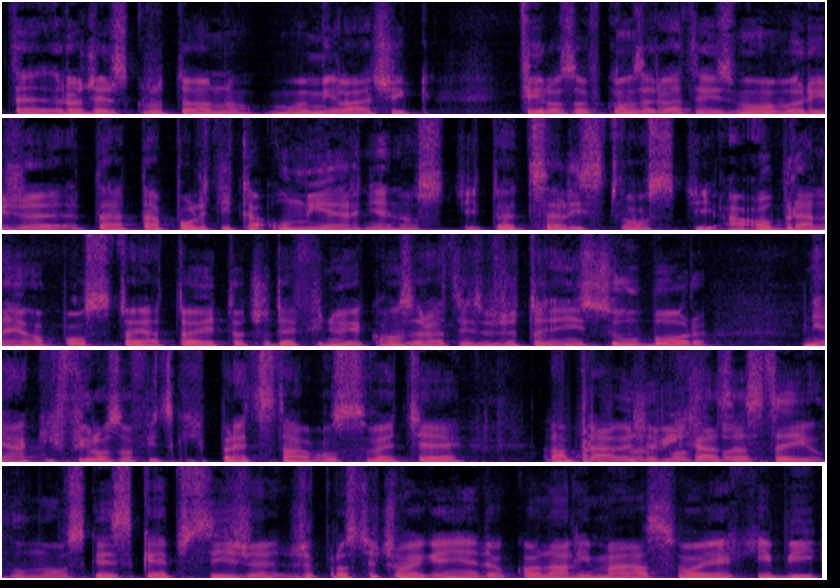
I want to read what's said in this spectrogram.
Ten Roger Scruton, môj miláčik, filozof konzervativizmu, hovorí, že tá, tá politika umiernenosti, tá celistvosti a obraného postoja, to je to, čo definuje konzervativizmus, že to není súbor nejakých filozofických predstav o svete, a práve, že vychádza z tej humovskej skepsy, že, že proste človek je nedokonalý, má svoje chyby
